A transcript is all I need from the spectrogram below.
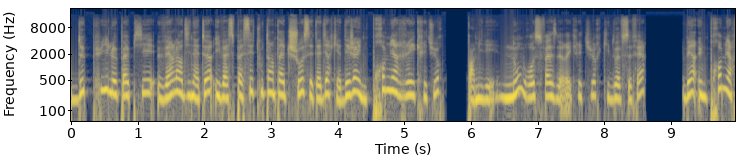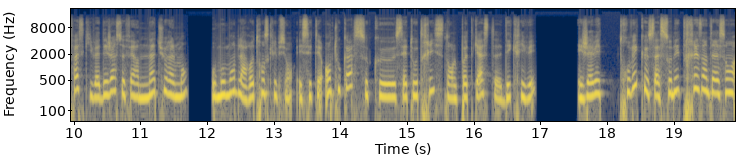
depuis le papier vers l'ordinateur, il va se passer tout un tas de choses, c'est-à-dire qu'il y a déjà une première réécriture, parmi les nombreuses phases de réécriture qui doivent se faire, eh bien une première phase qui va déjà se faire naturellement au moment de la retranscription. Et c'était en tout cas ce que cette autrice dans le podcast décrivait. Et j'avais trouvé que ça sonnait très intéressant.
